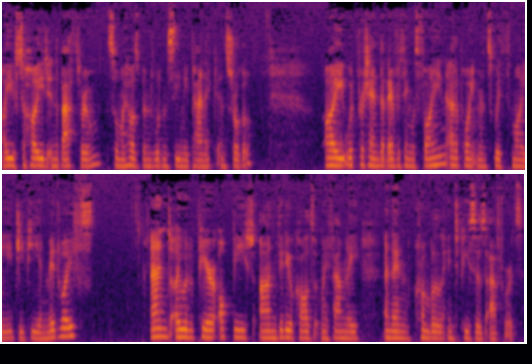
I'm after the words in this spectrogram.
I used to hide in the bathroom so my husband wouldn't see me panic and struggle. I would pretend that everything was fine at appointments with my GP and midwives, and I would appear upbeat on video calls with my family and then crumble into pieces afterwards.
